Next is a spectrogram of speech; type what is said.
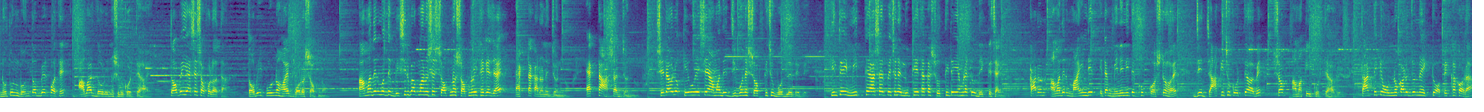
নতুন গন্তব্যের পথে আবার দৌড়ানো শুরু করতে হয়। তবেই আসে সফলতা, তবেই পূর্ণ হয় বড় স্বপ্ন। আমাদের মধ্যে বেশিরভাগ মানুষের স্বপ্ন স্বপ্নই থেকে যায় একটা কারণের জন্য, একটা আশার জন্য। সেটা হলো কেউ এসে আমাদের জীবনে সব কিছু বদলে দেবে। কিন্তু এই মিথ্যে আসার পেছনে লুকিয়ে থাকা সত্যিটাই আমরা কেউ দেখতে চাই না। কারণ আমাদের মাইন্ডের এটা মেনে নিতে খুব কষ্ট হয় যে যা কিছু করতে হবে, সব আমাকেই করতে হবে। তার থেকে অন্য কারোর জন্য একটু অপেক্ষা করা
